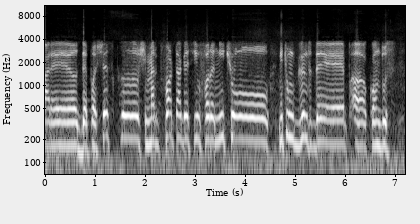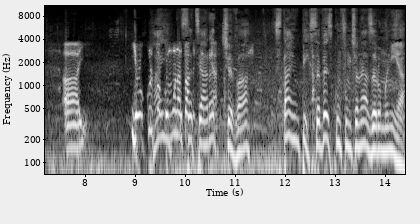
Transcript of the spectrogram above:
care depășesc uh, și merg foarte agresiv, fără nicio, niciun gând de uh, condus. Uh, e o culpă Hai comună în toată să-ți arăt chestia ceva. Stai un pic să vezi cum funcționează România.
